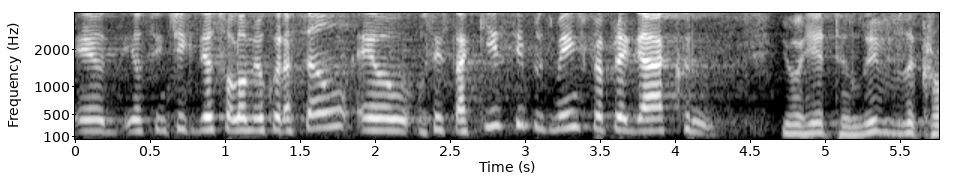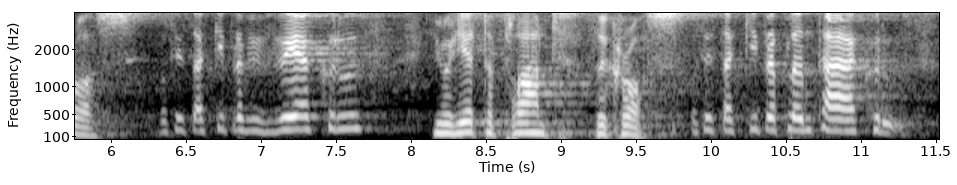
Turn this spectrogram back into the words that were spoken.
eu, eu, senti que Deus falou no meu coração, eu, você está aqui simplesmente para pregar a cruz. You're here to live the cross. Você está aqui para viver a cruz. You're here to plant the cross. Você está aqui para plantar a cruz.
